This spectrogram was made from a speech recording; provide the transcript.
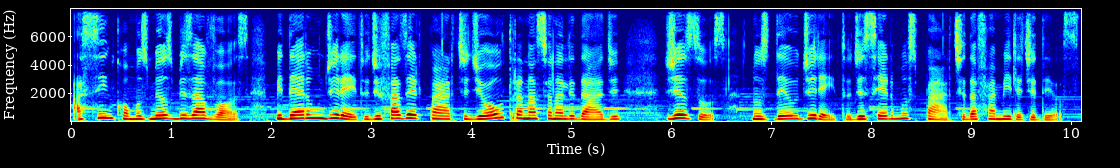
Assim como os meus bisavós me deram o direito de fazer parte de outra nacionalidade, Jesus nos deu o direito de sermos parte da família de Deus.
